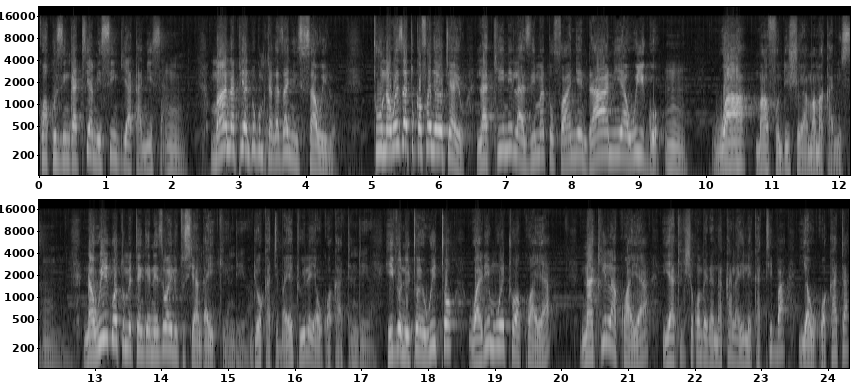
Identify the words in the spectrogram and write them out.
kwa kuzingatia misingi ya kanisa mm. maana pia ndugu mtangazaji nisisahau hilo tunaweza tukafanya yote hayo lakini lazima tufanye ndani ya wigo mm wa mafundisho ya mama kanisa mm. na wigo tumetengenezewa ili tusiangaike ndio katiba yetu ile ya ukwakata Ndiyo. hivyo nitoe wito walimu wetu wa kwaya na kila kwaya ihakikishe kwamba ina nakala ile katiba ya ukwakata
